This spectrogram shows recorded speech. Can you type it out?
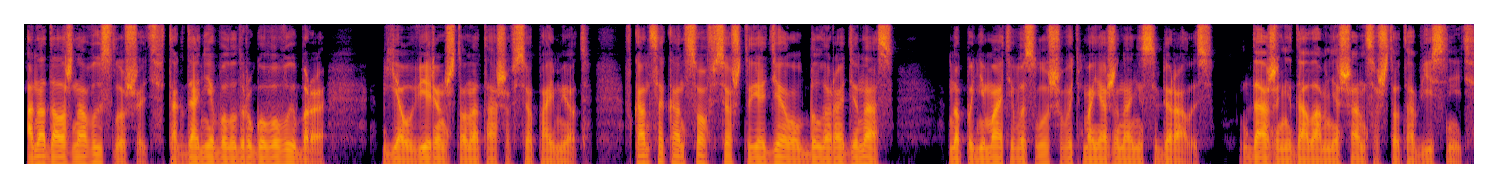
Она должна выслушать, тогда не было другого выбора. Я уверен, что Наташа все поймет. В конце концов, все, что я делал, было ради нас. Но понимать и выслушивать моя жена не собиралась. Даже не дала мне шанса что-то объяснить.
